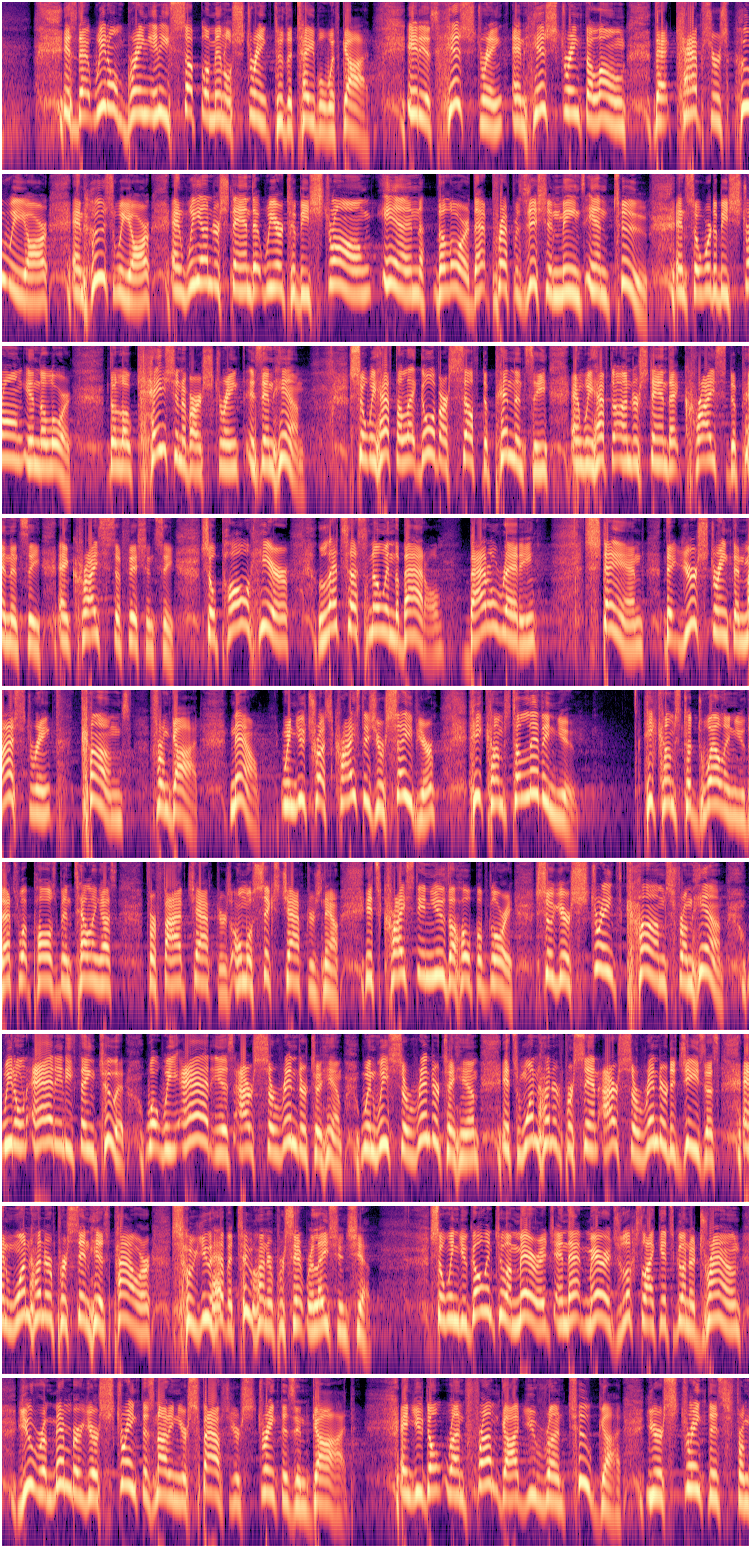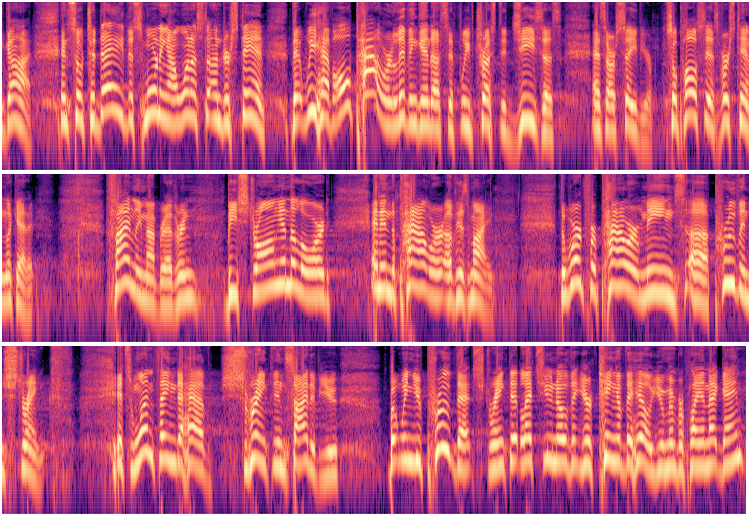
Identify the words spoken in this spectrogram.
is that we don't bring any supplemental strength to the table with God. It is His strength and His strength alone that captures who we are and whose we are, and we understand that we are to be strong in the Lord. That preposition means into, and so we're to be strong in the Lord. The location of our strength is in Him. So we have to let go of our self dependency and we have to understand that Christ's dependency and Christ's sufficiency. So Paul here lets us know in the battle, battle ready, stand, that your strength and my strength comes from God. Now, when you trust Christ as your Savior, He comes to live in you. He comes to dwell in you. That's what Paul's been telling us for five chapters, almost six chapters now. It's Christ in you, the hope of glory. So your strength comes from Him. We don't add anything to it. What we add is our surrender to Him. When we surrender to Him, it's 100% our surrender to Jesus and 100% His power. So you have a 200% relationship. So when you go into a marriage and that marriage looks like it's going to drown, you remember your strength is not in your spouse, your strength is in God. And you don't run from God, you run to God. Your strength is from God. And so today, this morning, I want us to understand that we have all power living in us if we've trusted Jesus as our Savior. So Paul says, verse 10, look at it. Finally, my brethren, be strong in the Lord and in the power of his might. The word for power means uh, proven strength. It's one thing to have strength inside of you, but when you prove that strength, it lets you know that you're king of the hill. You remember playing that game?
